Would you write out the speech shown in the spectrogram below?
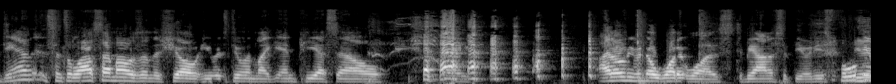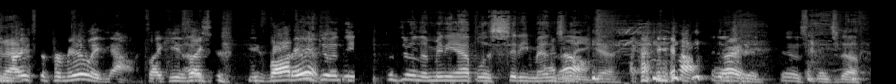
Dan, since the last time I was on the show, he was doing like NPSL. like, I don't even know what it was, to be honest with you. And he's fully Neither embraced the Premier League now. It's like he's I like he's bought I was in. doing the I was doing the Minneapolis City Men's League. Yeah, yeah, right. it was fun stuff.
